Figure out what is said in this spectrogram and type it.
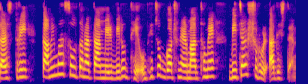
তার স্ত্রী তামিমা সুলতানা তামির বিরুদ্ধে অভিযোগ গঠনের মাধ্যমে বিচার শুরুর আদেশ দেন।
